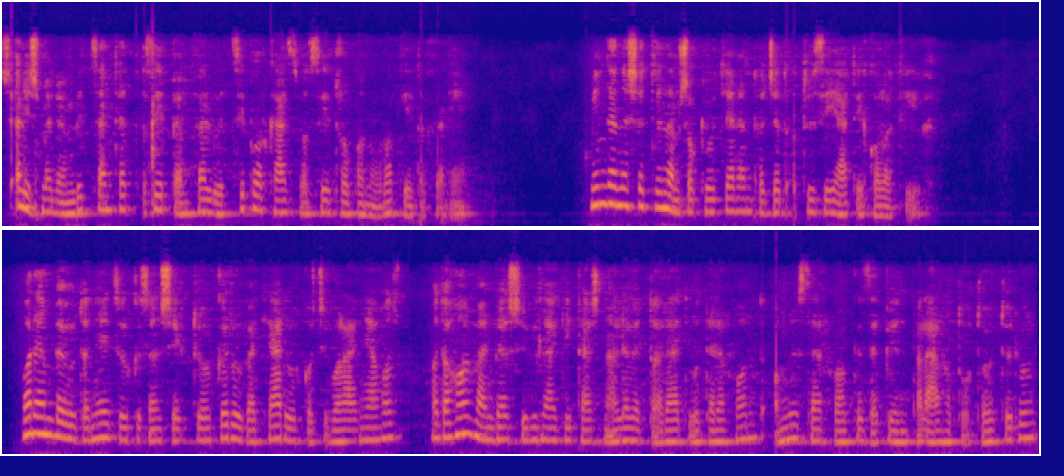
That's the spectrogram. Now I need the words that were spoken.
és elismerően biccentett az éppen felült ciporkázva szétrobbanó rakéta felé. Minden esetre nem sok jót jelent, hogy Jed a tűzi játék alatt hív. Warren beült a négyzőközönségtől körülvett járőrkocsi valányához, majd a halvány belső világításnál levette a rádiótelefont a műszerfal közepén található töltőről,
